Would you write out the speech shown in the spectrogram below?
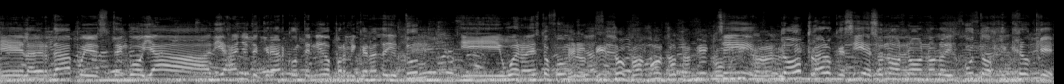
Eh, la verdad, pues tengo ya 10 años de crear contenido para mi canal de YouTube y bueno, esto fue un... Pero te hizo famoso también. Sí, Comunica, ¿verdad, no, claro que sí, eso no, no, no lo discuto. Creo que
